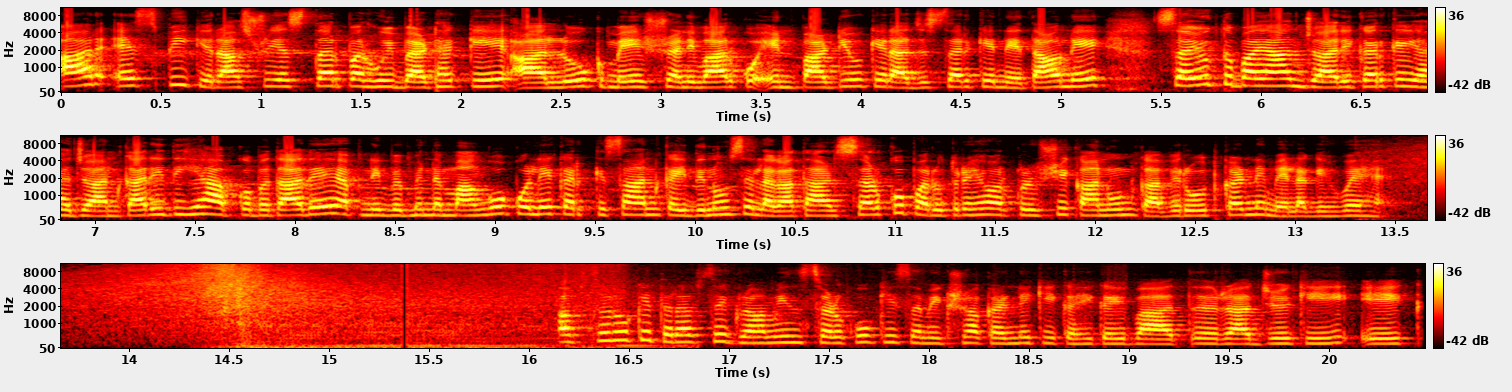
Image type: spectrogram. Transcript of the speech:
आरएसपी के राष्ट्रीय स्तर पर हुई बैठक के आलोक में शनिवार को इन पार्टियों के राज्य स्तर के नेताओं ने संयुक्त बयान जारी करके यह जानकारी दी है। आपको बता दें, अपनी विभिन्न मांगों को लेकर किसान कई दिनों से लगातार सड़कों पर उतरे हैं और कृषि कानून का विरोध करने में लगे हुए हैं। अफसरों की तरफ़ से ग्रामीण सड़कों की समीक्षा करने की कही गई बात। राज्य की एक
